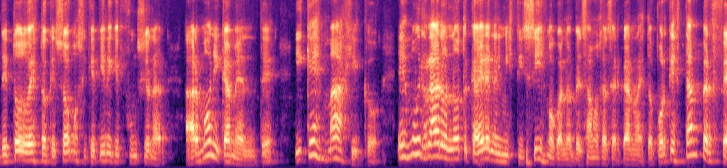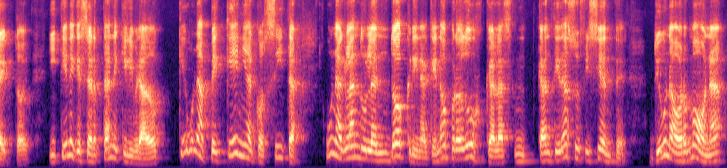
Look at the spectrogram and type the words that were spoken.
de todo esto que somos y que tiene que funcionar armónicamente y que es mágico? Es muy raro no caer en el misticismo cuando empezamos a acercarnos a esto, porque es tan perfecto y tiene que ser tan equilibrado que una pequeña cosita, una glándula endocrina que no produzca la cantidad suficiente de una hormona,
